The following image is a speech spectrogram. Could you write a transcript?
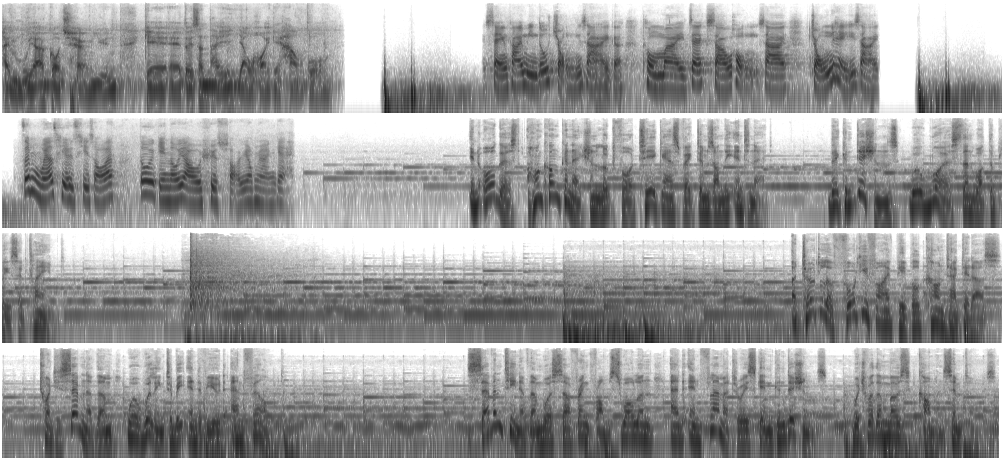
係唔會有一個長遠嘅誒對身體有害嘅效果。成塊面都腫晒㗎，同埋隻手紅晒、腫起晒。即係每一次去廁所咧，都會見到有血水咁樣嘅。 In August, Hong Kong Connection looked for tear gas victims on the internet. Their conditions were worse than what the police had claimed. total of 45 people contacted us. 27 of them were willing to be interviewed and filmed. 17 of them were suffering from swollen and inflammatory skin conditions, which were the most common symptoms.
